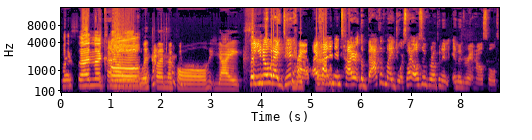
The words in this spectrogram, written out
Listen, Nicole. Listen, Nicole. Yikes. But you know what I did have? I had an entire the back of my door. So I also grew up in an immigrant household,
